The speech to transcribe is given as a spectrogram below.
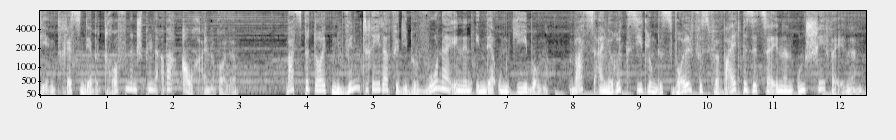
die Interessen der Betroffenen spielen aber auch eine Rolle. Was bedeuten Windräder für die Bewohnerinnen in der Umgebung? Was eine Rücksiedlung des Wolfes für Waldbesitzerinnen und Schäferinnen?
